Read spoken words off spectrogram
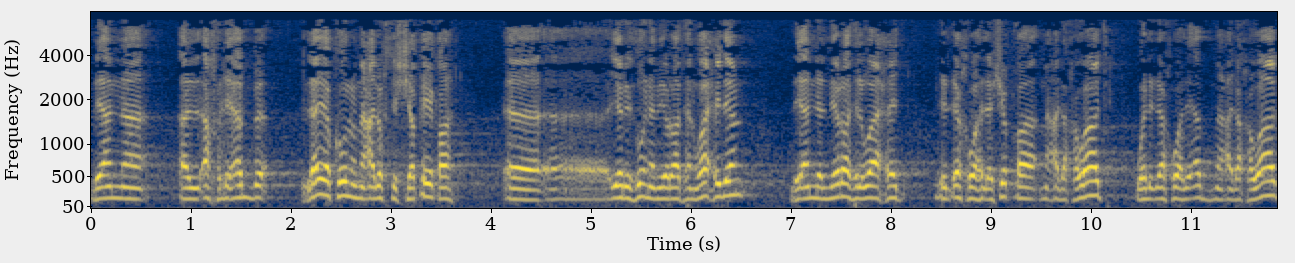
لأن الأخ لأب لا يكون مع الأخت الشقيقة آه، آه، يرثون ميراثا واحدا لأن الميراث الواحد للإخوة الأشقة مع الأخوات وللأخوة لأب مع الأخوات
